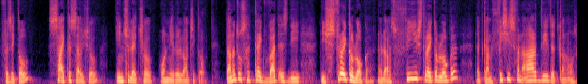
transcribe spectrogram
physical, psychosocial, intellectual or neurological. Dan het ons gekyk wat is die die struikelblokke. Nou daar's 4 struikelblokke. Dit kan fisies van aard wees, dit kan ons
